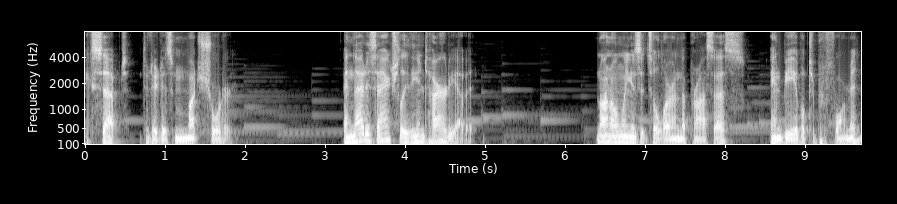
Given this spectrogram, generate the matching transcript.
except that it is much shorter. And that is actually the entirety of it. Not only is it to learn the process and be able to perform it,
